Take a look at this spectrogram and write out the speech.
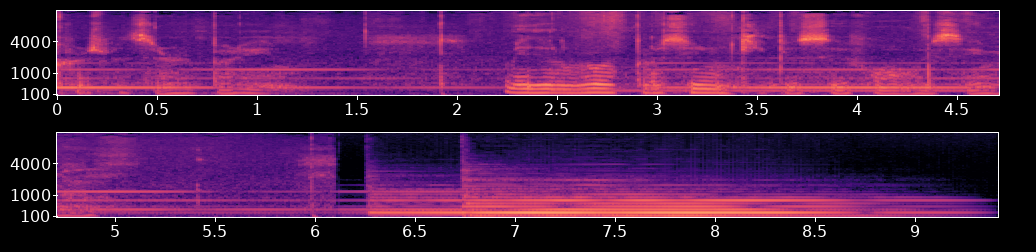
Christmas, everybody. May the Lord bless you and keep you safe always. Amen.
